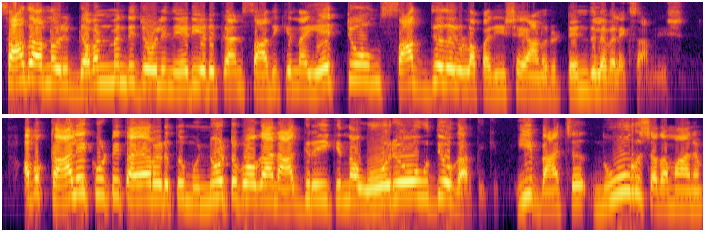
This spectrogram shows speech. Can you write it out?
സാധാരണ ഒരു ഗവൺമെന്റ് ജോലി നേടിയെടുക്കാൻ സാധിക്കുന്ന ഏറ്റവും സാധ്യതയുള്ള പരീക്ഷയാണ് ഒരു ടെൻത്ത് ലെവൽ എക്സാമിനേഷൻ അപ്പോൾ കാലേക്കൂട്ടി തയ്യാറെടുത്ത് മുന്നോട്ട് പോകാൻ ആഗ്രഹിക്കുന്ന ഓരോ ഉദ്യോഗാർത്ഥിക്കും ഈ ബാച്ച് നൂറ് ശതമാനം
